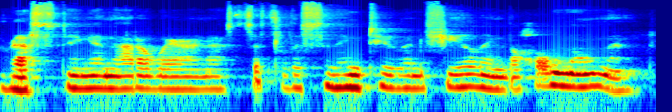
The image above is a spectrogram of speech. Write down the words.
Resting in that awareness, just listening to and feeling the whole moment.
